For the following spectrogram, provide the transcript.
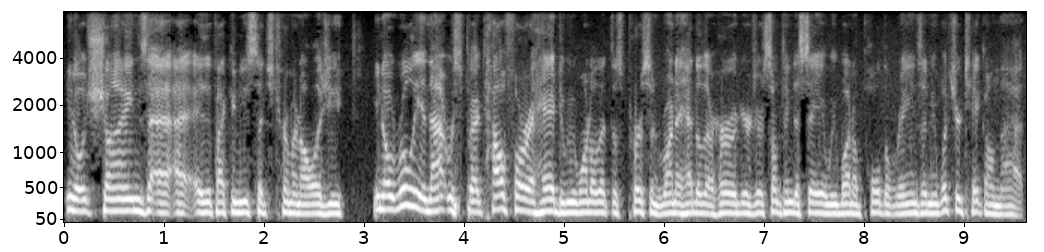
you know shines uh, uh if i can use such terminology you know, really in that respect, how far ahead do we want to let this person run ahead of the herd? Or is there something to say we want to pull the reins? I mean, what's your take on that?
